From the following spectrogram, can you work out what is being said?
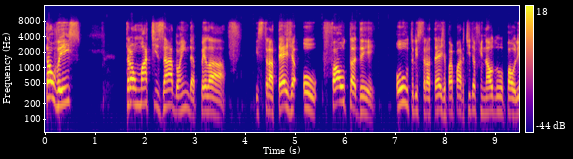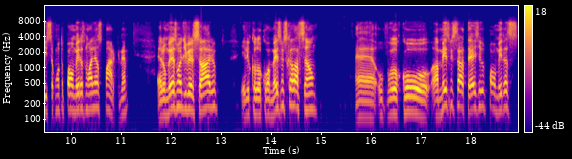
Talvez traumatizado ainda pela estratégia ou falta de outra estratégia para a partida final do Paulista contra o Palmeiras no Allianz Parque, né? Era o mesmo adversário, ele colocou a mesma escalação, é, colocou a mesma estratégia e o Palmeiras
